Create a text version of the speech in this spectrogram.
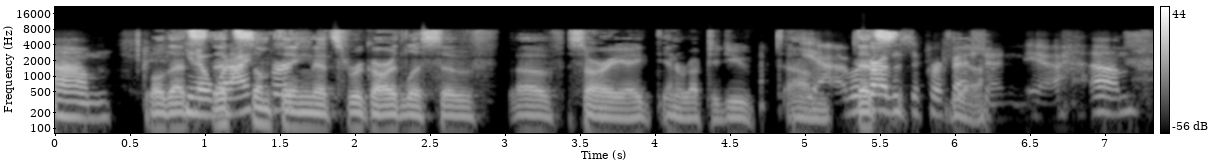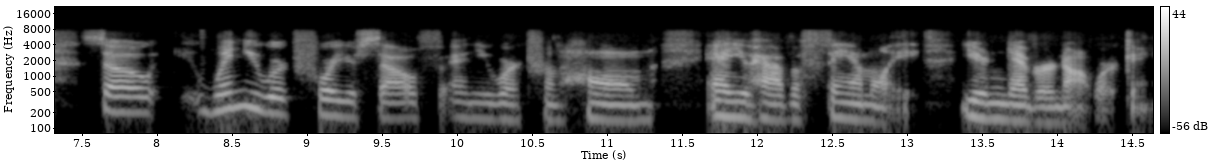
Um, Well, that's know, that's something first- that's regardless of of. Sorry, I interrupted you. Um, yeah, that's- regardless of yeah. profession. Yeah. Um, so when you work for yourself and you work from home and you have a family, you're never not working.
